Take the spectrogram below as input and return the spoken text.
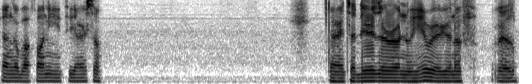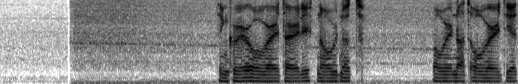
Can go back on ETR so. Alright, so there's a runway. We're gonna, well, think we're over it already. No, we're not. Oh, we're not over it yet.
